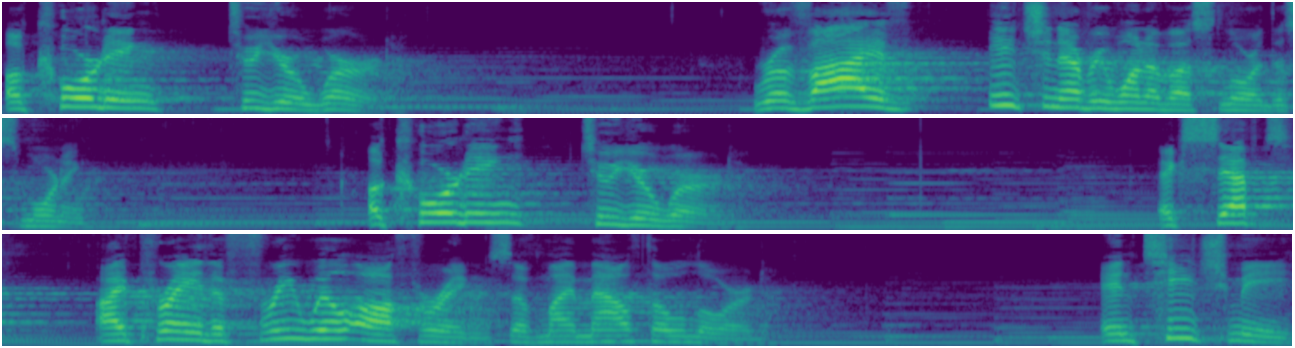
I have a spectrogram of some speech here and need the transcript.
according to your word. Revive each and every one of us, Lord, this morning, according to your word. Accept, I pray, the free will offerings of my mouth, O Lord, and teach me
